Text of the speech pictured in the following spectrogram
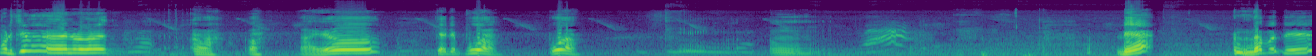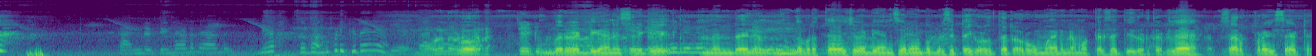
പിടിച്ചാണ് എന്നോട് ആ അയ്യോ. ചേട്ടാ പോവാ പോവാ. ഡേ എന്താ പറ്റി ഇവർ വെഡിങ് ആനിവേഴ്സറിക്ക് എന്തായാലും എന്താ പ്രത്യേകിച്ച് വെഡിങ് ആനിവേഴ്സറി ഇപ്പൊ ഇവർ സെറ്റ് ആക്കി കൊടുത്തിട്ടോ റൂമാരിനെ മൊത്തം സെറ്റ് ചെയ്ത് കൊടുത്തിട്ടില്ലേ സർപ്രൈസ് ആയിട്ട്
